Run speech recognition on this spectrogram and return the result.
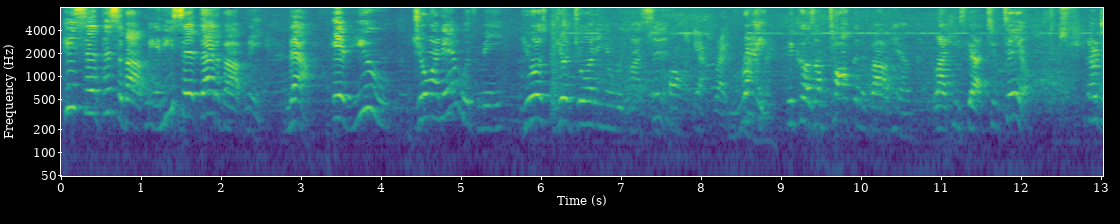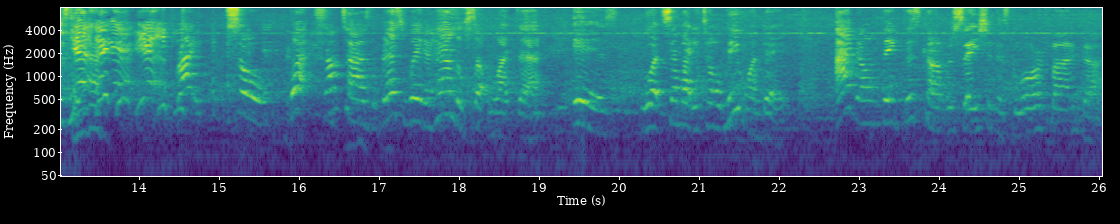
He said this about me, and he said that about me. Now, if you join in with me, you're, you're joining in with my sin. Oh, yeah, right. Right, because I'm talking about him like he's got two tails. No, just kidding. Yeah, yeah, yeah, right. So, but sometimes the best way to handle something like that is what somebody told me one day. I don't think this conversation is glorifying God.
